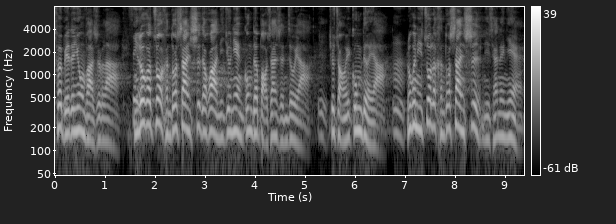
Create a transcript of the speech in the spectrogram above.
特别的用法是不啦？你如果做很多善事的话，你就念功德宝山神咒呀，嗯就转为功德呀。嗯如果你做了很多善事，你才能念。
